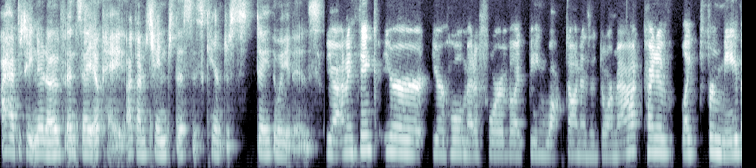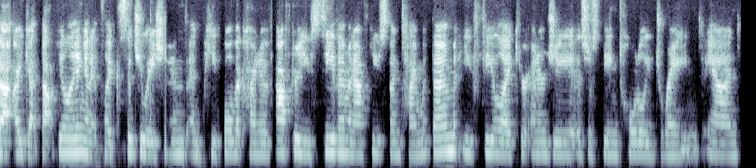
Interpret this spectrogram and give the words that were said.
I have to take note of and say, okay, I got to change this. This can't just stay the way it is. Yeah, and I think your your whole metaphor of like being walked on as a doormat, kind of like for me that I get that feeling, and it's like situations and people that kind of after you see them and after you spend time with them, you feel like your energy is just being totally drained. And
